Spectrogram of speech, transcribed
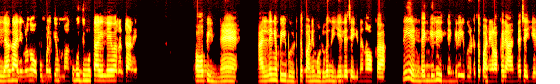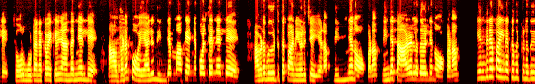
എല്ലാ കാര്യങ്ങളും നോക്കുമ്പോഴേക്കും ഉമ്മാക്ക് ബുദ്ധിമുട്ടായില്ലേ പറഞ്ഞിട്ടാണ്. ഓ പിന്നെ. അല്ലെങ്കിൽ ഇപ്പൊ ഈ വീട്ടിലത്തെ പണി മുഴുവൻ നീയല്ലേ ചെയ്യുന്നത് നോക്കാ. നീ ഉണ്ടെങ്കിലും ഇല്ലെങ്കിലും ഈ വീട്ടിലത്തെ പണികളൊക്കെ ഞാൻ തന്നെ ചെയ്യൽ? ചോറും കൂട്ടാനൊക്കെ വെക്കൽ ഞാൻ തന്നെയല്ലേ? അവിടെ പോയാലും നിന്റെ ഉമ്മാക്ക് എന്നെ പോലെ തന്നെയല്ലേ? അവിടെ വീട്ടിലത്തെ പണികൾ ചെയ്യണം നിന്നെ നോക്കണം നിന്റെ താഴെയുള്ളതുകളിനെ നോക്കണം. എന്തിനാ അതിനൊക്കെ നിക്കണത്?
